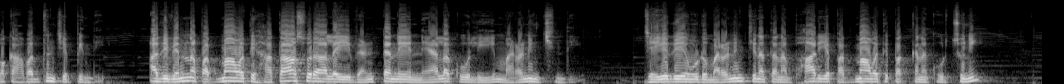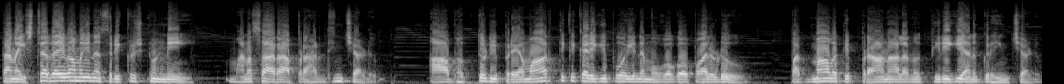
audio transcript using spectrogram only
ఒక అబద్ధం చెప్పింది. అది విన్న పద్మావతి హతాసురాలై వెంటనే నేలకూలి మరణించింది. జయదేవుడు మరణించిన తన భార్య పద్మావతి పక్కన కూర్చుని తన ఇష్టదైవమైన శ్రీకృష్ణుణ్ణి మనసారా ప్రార్థించాడు. ఆ భక్తుడి ప్రేమార్తికి కరిగిపోయిన మువ్వగోపాలుడు పద్మావతి ప్రాణాలను తిరిగి అనుగ్రహించాడు.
